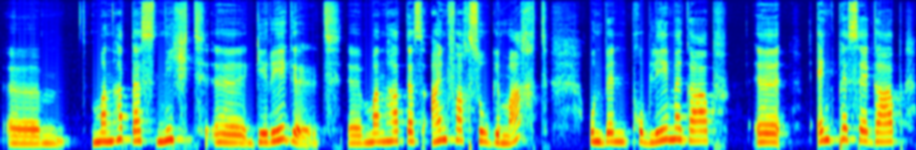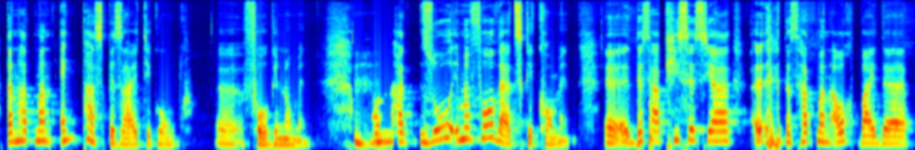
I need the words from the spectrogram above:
Ähm, man hat das nicht äh, geregelt. Äh, man hat das einfach so gemacht. Und wenn Probleme gab, äh, Engpässe gab, dann hat man Engpassbeseitigung äh, vorgenommen. Mhm. Und hat so immer vorwärts gekommen. Äh, deshalb hieß es ja, äh, das hat man auch bei der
